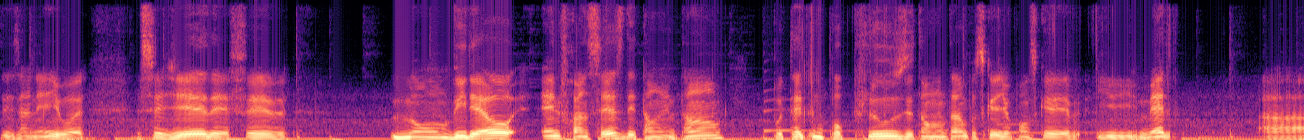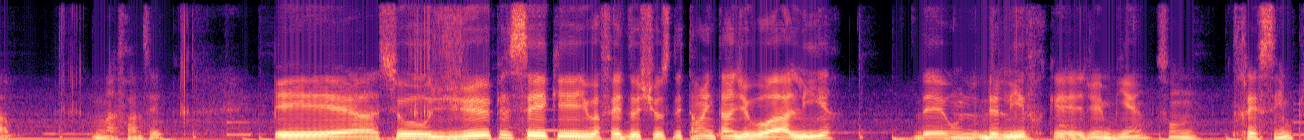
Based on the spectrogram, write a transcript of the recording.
des années. Je vais essayer de faire mon vidéo en français de temps en temps, peut-être un peu plus de temps en temps parce que je pense qu'il m'aide à ma français. Et euh, je pensais que je vais faire des choses de temps en temps. Je vais lire des, livres que j'aime bien. Sont très simples,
